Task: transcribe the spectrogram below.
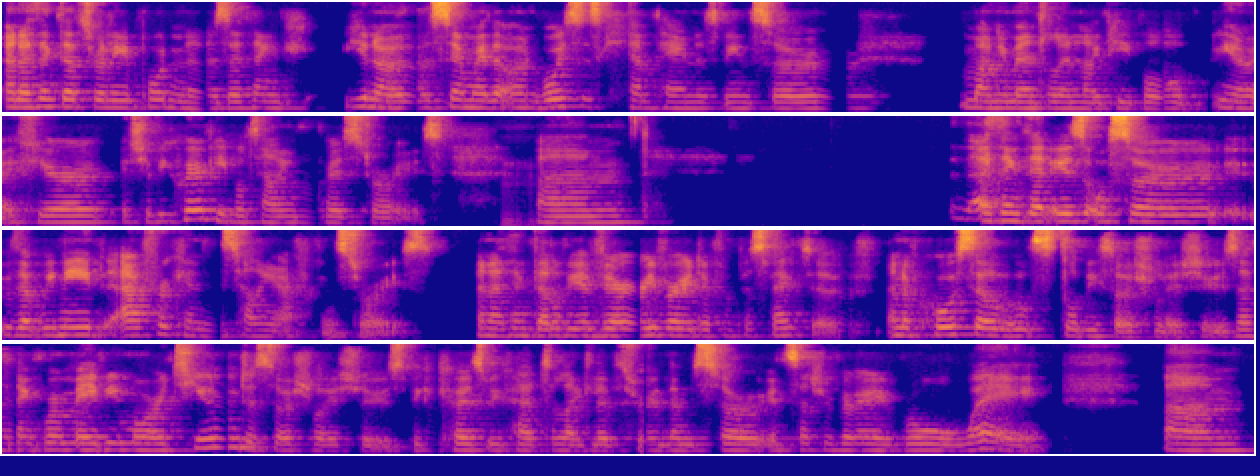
and I think that's really important, as I think you know the same way the Own Voices campaign has been so monumental in like people, you know, if you're it should be queer people telling queer stories. Mm-hmm. Um, I think that is also that we need Africans telling African stories. And I think that'll be a very, very different perspective. And of course, there will still be social issues. I think we're maybe more attuned to social issues because we've had to like live through them so in such a very raw way. Um,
